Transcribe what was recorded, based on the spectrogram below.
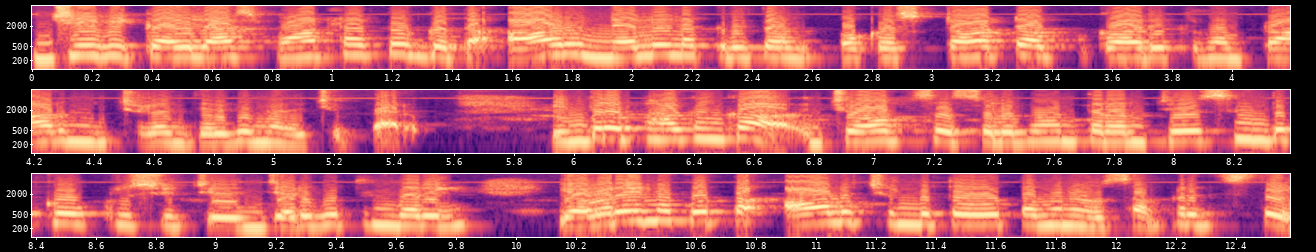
జీవి కైలాస్ మాట్లాడుతూ గత ఆరు నెలల క్రితం ఒక స్టార్టప్ కార్యక్రమం ప్రారంభించడం జరిగిందని చెప్పారు. ఇందులో భాగంగా జాబ్స్ సులభాంతరం చేసేందుకు కృషి చే- జరుగుతుందని ఎవరైనా కొత్త ఆలోచనలతో తమను సంప్రదిస్తే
